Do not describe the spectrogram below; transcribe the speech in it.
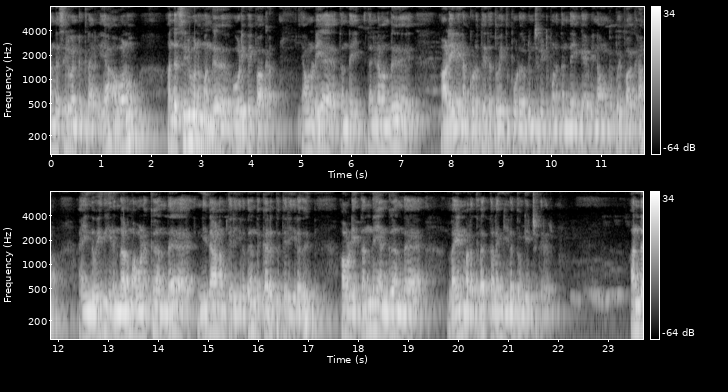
அந்த சிறுவன் இருக்கிறார் இல்லையா அவனும் அந்த சிறுவனும் அங்கே ஓடி போய் பார்க்குறான். அவனுடைய தந்தை தன்னிடம் வந்து ஆடையில எல்லாம் கொடுத்து இதை துவைத்து போடு அப்படின்னு சொல்லிட்டு போன தந்தை எங்கே அப்படின்னு அவங்க போய் பார்க்குறான். ஐந்து வயது இருந்தாலும் அவனுக்கு அந்த நிதானம் தெரிகிறது அந்த கருத்து தெரிகிறது. அவருடைய தந்தை அங்கு அந்த லைன் மரத்தில் தலங்கியில் தொங்கிட்டு இருக்கிறார். அந்த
